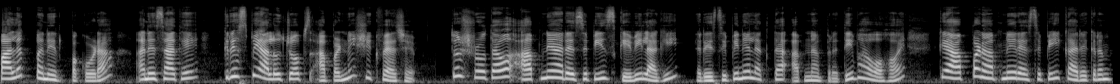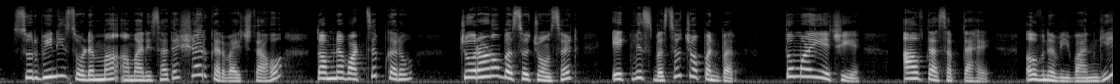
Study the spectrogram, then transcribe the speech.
પાલક પનીર પકોડા અને સાથે ક્રિસ્પી આલુ ચોપ્સ આપણને શીખવ્યા છે. તો શ્રોતાઓ, આપને આ રેસિપીઝ કેવી લાગી? રેસિપીને લગતા આપના પ્રતિભાવો હોય કે આપ પણ આપની રેસિપી કાર્યક્રમ સુરભીની સોડમમાં અમારી સાથે શેર કરવા ઈચ્છતા હો, તો અમને વોટ્સએપ કરો. ચોરાણું બસો ચોસઠ, એકવીસ બસો ચોપન પર. તો મળીએ છીએ આવતા સપ્તાહે અવનવી વાનગી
